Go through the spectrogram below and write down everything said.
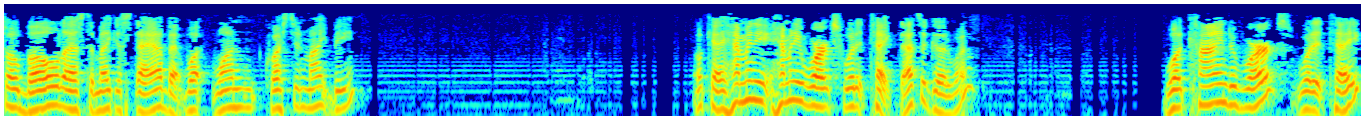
so bold as to make a stab at what one question might be? Okay, how many how many works would it take? That's a good one. What kind of works would it take?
